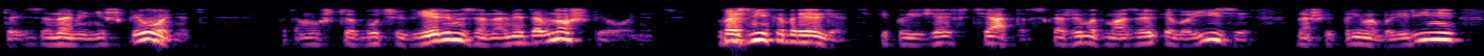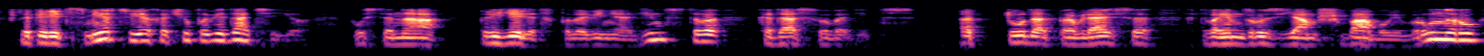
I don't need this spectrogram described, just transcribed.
то есть за нами не шпионят, потому что, будь уверен, за нами давно шпионят. Возьми кабриолет и поезжай в театр. Скажи мадемуазель Элоизе, нашей прима-балерине, что перед смертью я хочу повидать ее. Пусть она приедет в половине одиннадцатого, когда освободится. Оттуда отправляйся к твоим друзьям Швабу и Бруннеру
